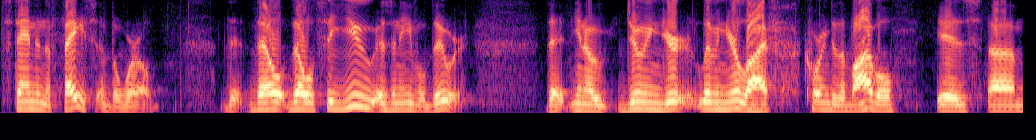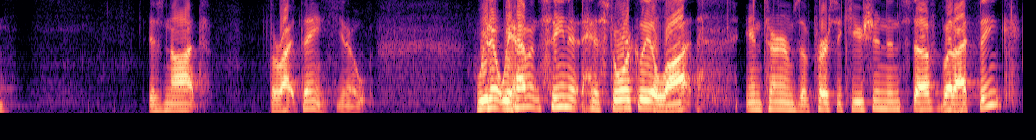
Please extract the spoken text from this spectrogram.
stand in the face of the world. They'll, they'll see you as an evil doer. That, you know, doing your, living your life according to the Bible is um, is not the right thing. You know, we don't we haven't seen it historically a lot in terms of persecution and stuff, but I think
